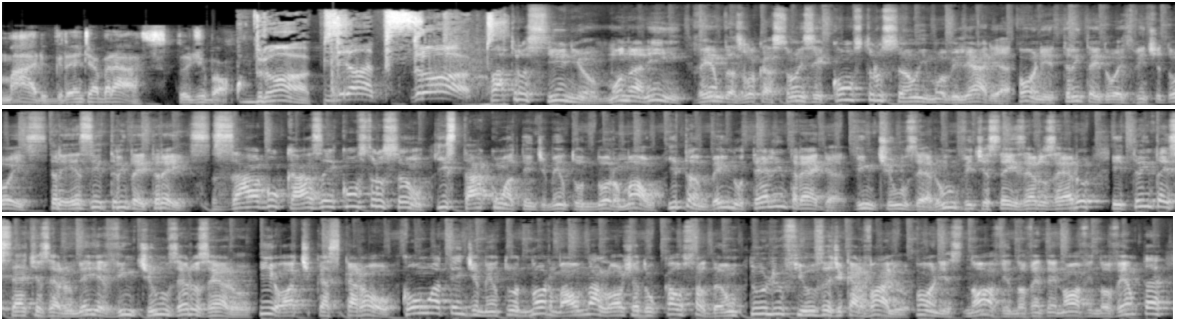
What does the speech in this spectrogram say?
Mário, grande abraço. Tudo de bom. Drops. Drops. Drops. Patrocínio Monarim, vendas, locações e construção imobiliária. Fone 3222 1333. Zago Casa e Construção, que está com atendimento normal e também no teleentrega 2101 2600 e 3706 2100. E Óticas Carol, com atendimento normal na loja do Calçadão Túlio Fiuza de Carvalho. Fones 999 90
